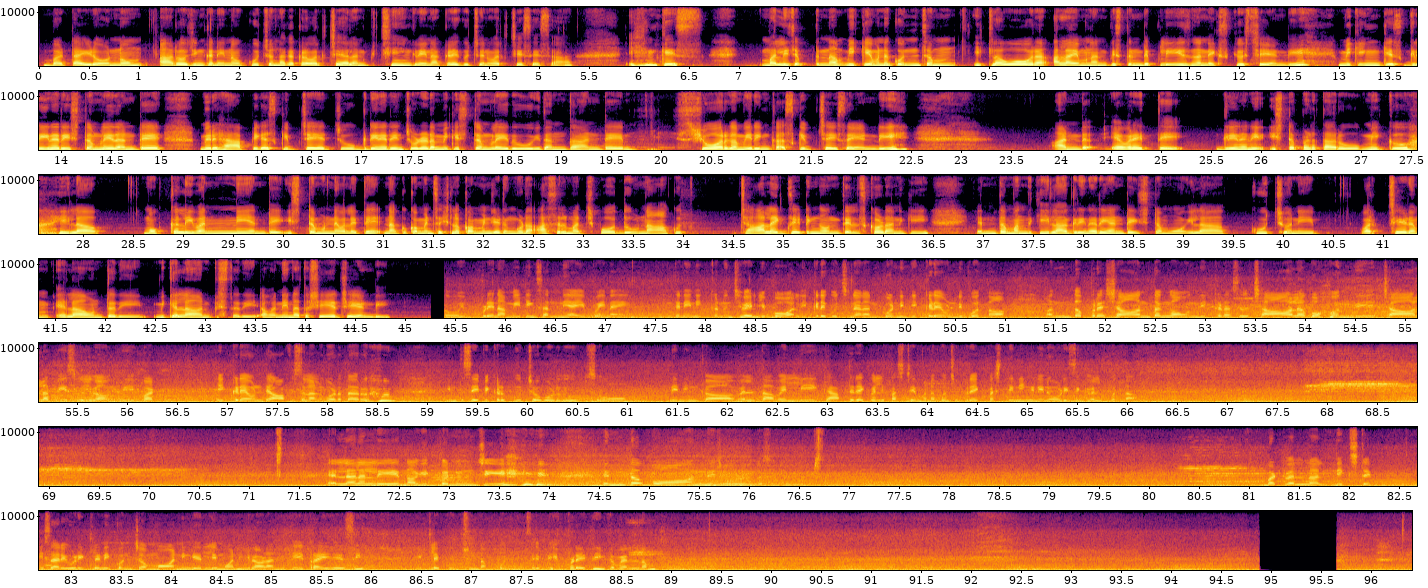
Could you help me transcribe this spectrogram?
But I don't know. ఆ రోజు ఇంకా నేను కూర్చొని నాకు అక్కడ వర్క్ చేయాలనిపించి ఇంక నేను అక్కడే కూర్చొని వర్క్ చేసేసా. ఇన్ కేస్ మళ్ళీ చెప్తున్నా మీకు ఏమైనా కొంచెం ఇట్లా ఓవర్ అలా ఏమైనా అనిపిస్తుంటే ప్లీజ్ నన్ను ఎక్స్క్యూజ్ చేయండి. మీకు ఇన్కేస్ గ్రీనరీ ఇష్టం లేదంటే మీరు హ్యాపీగా స్కిప్ చేయొచ్చు. గ్రీనరీని చూడడం మీకు ఇష్టం లేదు. ఇదంతా అంటే షూర్గా మీరు ఇంకా స్కిప్ చేసేయండి. అండ్ ఎవరైతే గ్రీనరీ ఇష్టపడతారు మీకు ఇలా మొక్కలు ఇవన్నీ అంటే ఇష్టం ఉన్న వాళ్ళైతే నాకు కామెంట్ సెక్షన్లో కామెంట్ చేయడం కూడా అసలు మర్చిపోవద్దు. నాకు చాలా ఎగ్జైటింగ్గా ఉంది తెలుసుకోవడానికి. ఎంతమందికి ఇలా గ్రీనరీ అంటే ఇష్టమో ఇలా కూర్చొని వర్క్ చేయడం ఎలా ఉంటుంది మీకు ఎలా అనిపిస్తుంది అవన్నీ నాతో షేర్ చేయండి. సో ఇప్పుడే నా మీటింగ్స్ అన్నీ అయిపోయినాయి. ఇంకా నేను ఇక్కడ నుంచి వెళ్ళిపోవాలి. ఇక్కడే కూర్చున్నాను అనుకోండి ఇంక ఇక్కడే ఉండిపోతా. అంత ప్రశాంతంగా ఉంది ఇక్కడ. అసలు చాలా బాగుంది. చాలా పీస్ఫుల్గా ఉంది. బట్ ఇక్కడే ఉంటే ఆఫీసులను కొడతారు. ఇంతసేపు ఇక్కడ కూర్చోకూడదు. సో నేను ఇంకా వెళ్తా వెళ్ళి క్యాఫ్టరీకి వెళ్ళి ఫస్ట్ ఏమన్నా కొంచెం బ్రేక్ఫాస్ట్ తిని ఇంక నేను ఓడిసీకి వెళ్ళిపోతా. వెళ్ళాలని లేదు నాకు ఇక్కడ నుంచి. ఎంత బాగుంది చూడండి అసలు. బట్ వెళ్ళాలి నెక్స్ట్ టైం. ఈసారి కూడా ఇట్లనే కొంచెం మార్నింగ్ ఎర్లీ మార్నింగ్ రావడానికి ట్రై చేసి ఇట్లే కూర్చుందాం కొంచెంసేపు ఇప్పుడైతే ఇంకా వెళ్దాం.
